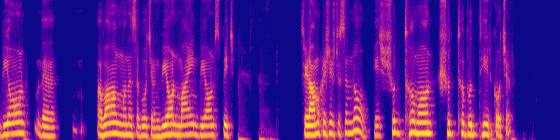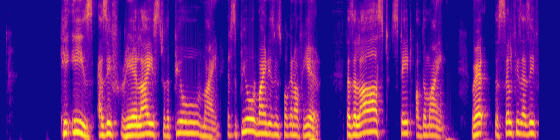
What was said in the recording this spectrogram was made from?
beyond the avang manasa gocharan, beyond mind, beyond speech, Sri Ramakrishna used to say, no, he's Shuddha Man, Shuddha Buddhir Gochar. He is as if realized to the pure mind. That's the pure mind is being spoken of here. That's the last state of the mind where the self is as if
